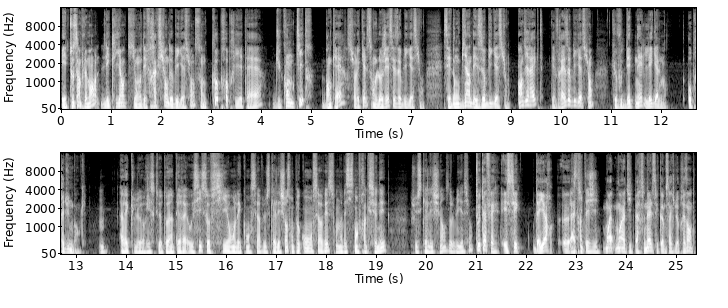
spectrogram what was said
Et tout simplement, les clients qui ont des fractions d'obligations sont copropriétaires du compte titre bancaire sur lequel sont logées ces obligations. C'est donc bien des obligations en direct, des vraies obligations, que vous détenez légalement auprès d'une banque. Hmm. Avec le risque de taux d'intérêt aussi, sauf si on les conserve jusqu'à l'échéance, on peut conserver son investissement fractionné jusqu'à l'échéance de l'obligation? Tout à fait. Et c'est d'ailleurs... Euh, La stratégie. moi, moi, à titre personnel, c'est comme ça que je le présente.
